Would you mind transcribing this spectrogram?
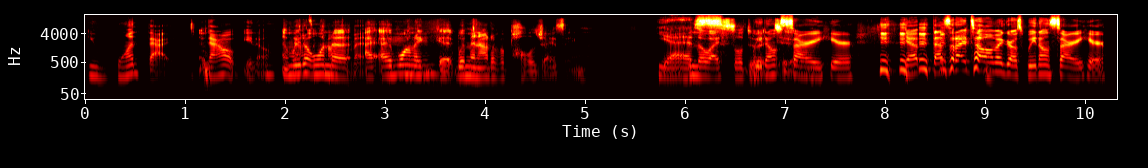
you want that now, you know. And we don't want to. I, I want to get women out of apologizing. Yes. even though I still do We don't too. sorry here. Yep. That's what I tell all my girls. We don't sorry here.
